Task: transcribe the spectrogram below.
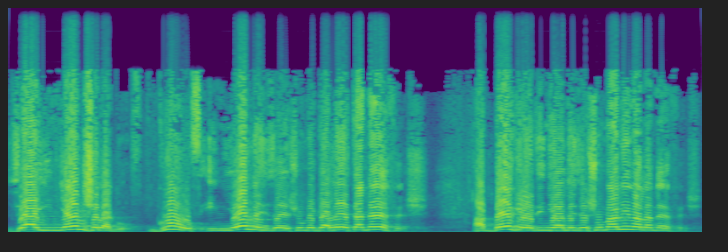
זה העניין של הגוף. גוף, עניון זה שהוא מגלה את הנפש. הבגד עניון זה שהוא מעלים על הנפש.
